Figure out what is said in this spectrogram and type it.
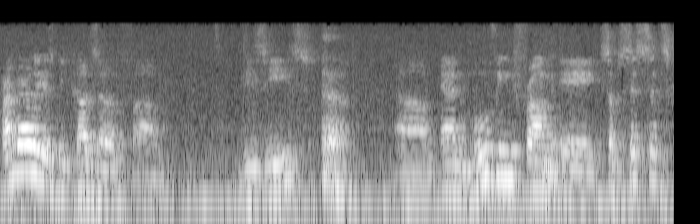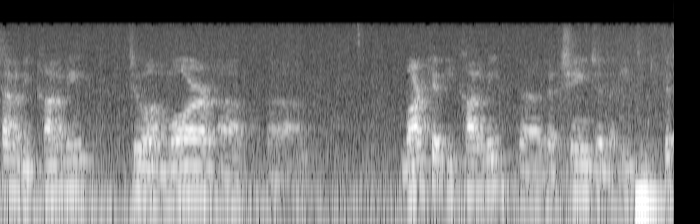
Primarily is because of um, disease um, and moving from a subsistence kind of economy to a more uh, uh, market economy uh, that changed in the 1850s.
